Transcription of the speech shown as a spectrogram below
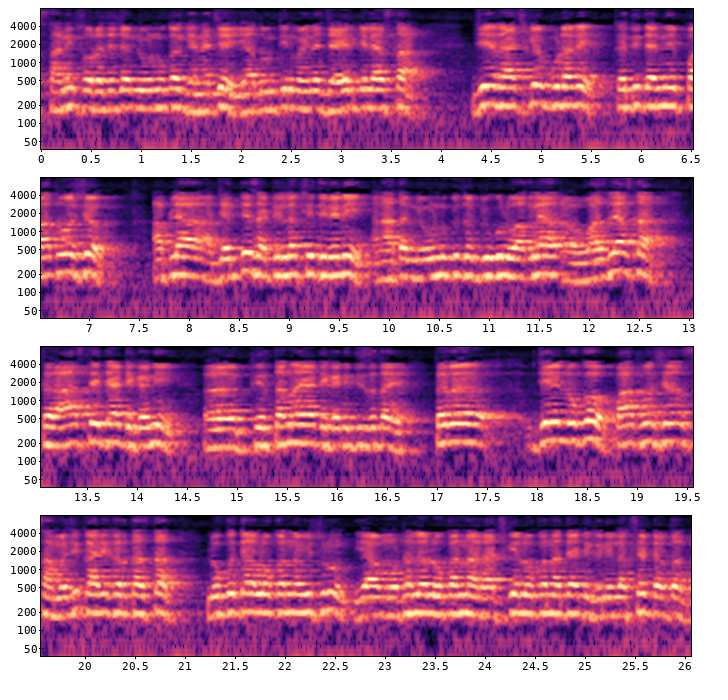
स्थानिक स्वराज्याच्या निवडणुका घेण्याचे या दोन तीन महिन्यात जाहीर केले असता जे राजकीय पुढारे कधी त्यांनी पाच वर्ष आपल्या जनतेसाठी लक्ष दिले नाही आणि आता निवडणुकीचं बिगुल वागल्या वाजले असता तर आज ते त्या ठिकाणी फिरताना या ठिकाणी दिसत आहे. तर जे लोक पाच वर्ष सामाजिक कार्य करत असतात लोक त्या लोकांना विसरून या मोठ्या लोकांना राजकीय लोकांना त्या ठिकाणी लक्षात ठेवतात.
